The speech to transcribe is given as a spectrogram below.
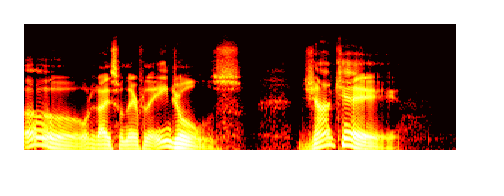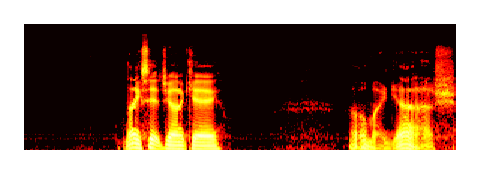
Oh, what a nice one there for the Angels. John K. Nice hit, John K. Oh my gosh.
